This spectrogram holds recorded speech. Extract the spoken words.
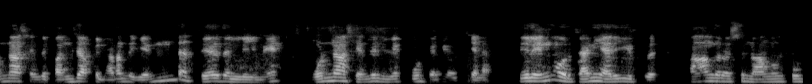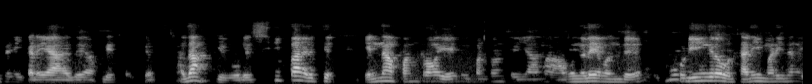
ஒன்னா சேர்ந்து பஞ்சாப்ல நடந்த எந்த தேர்தல்லையுமே ஒன்னா சேர்ந்து நீங்க கூட்டணி வைக்கல. இதுல என்ன ஒரு தனி அறிவிப்பு? காங்கிரஸும் நாங்களும் கூட்டணி கிடையாது அப்படின்னு சொல்லிட்டு. அதான் இது ஒரு சிரிப்பா இருக்கு. என்ன பண்றோம் ஏது பண்றோம்னு தெரியாம அவங்களே வந்து குடிங்கிற ஒரு தனி மனிதனை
